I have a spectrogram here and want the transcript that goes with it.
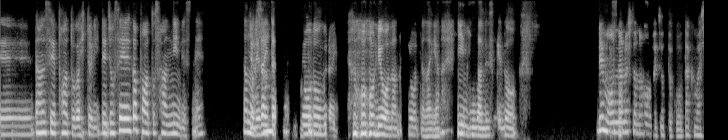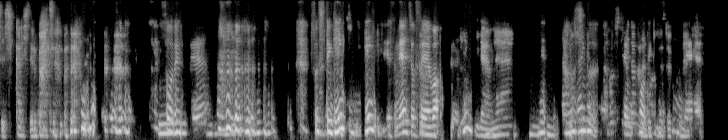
えー男性パートが1人で、女性がパート3人ですね。なので、じゃあだいたい平等ぐらいの量なん、量じゃないや、人数なんですけど、でも女の人の方がちょっとこう、たくましい、しっかりしてる感じなんだね。そうですね。そして元気、元気ですね、女性は。元気だよね。ね楽しむ、何楽しみながらできるというかね。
